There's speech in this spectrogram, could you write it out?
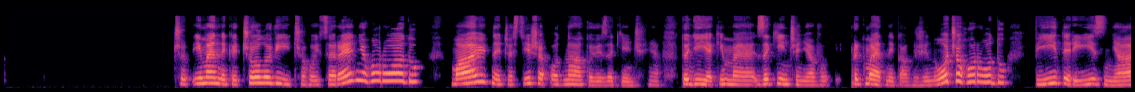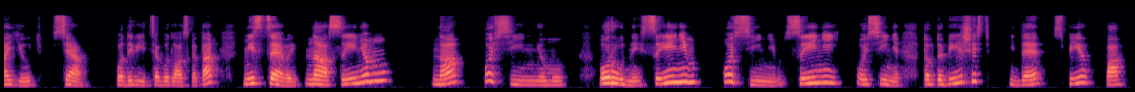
Іменники чоловічого і середнього роду мають найчастіше однакові закінчення, тоді як іме- закінчення в прикметниках жіночого роду відрізняються. Подивіться, будь ласка, так? Місцевий на синьому, на осінньому. Орудний синім, осіннім, синій, осіннє. Тобто більшість йде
